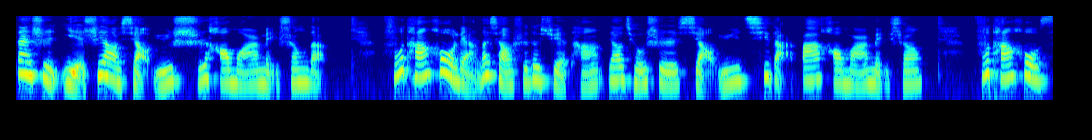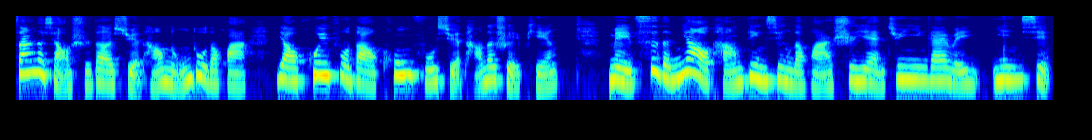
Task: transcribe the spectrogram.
但是也是要小于十毫摩尔每升的。服糖后两个小时的血糖要求是小于七点八毫摩尔每升。服糖后三个小时的血糖浓度的话，要恢复到空腹血糖的水平。每次的尿糖定性的话，试验均应该为阴性。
